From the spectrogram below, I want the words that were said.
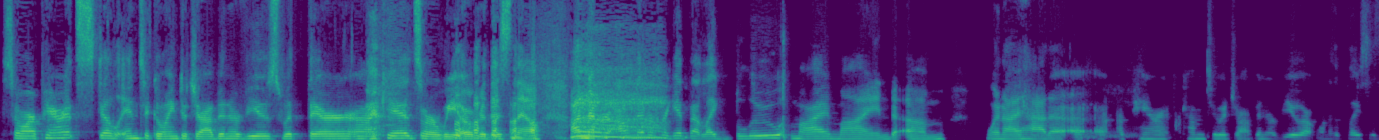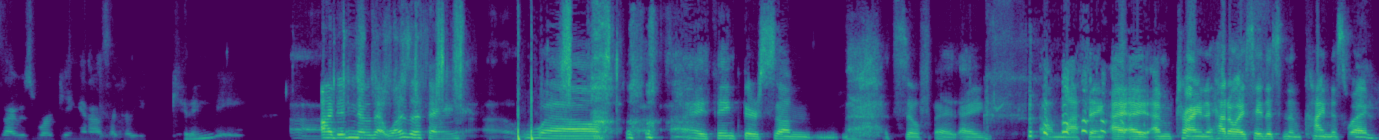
So are parents still into going to job interviews with their uh, kids, or are we over this now? I'll never, I'll never forget that. Like blew my mind um, when I had a, a, a parent come to a job interview at one of the places I was working, and I was like, "Are you kidding me?" I didn't know that was a thing. Uh, well, I think there's some. It's so. I, I I'm laughing. I, I I'm trying to. How do I say this in the kindest way?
